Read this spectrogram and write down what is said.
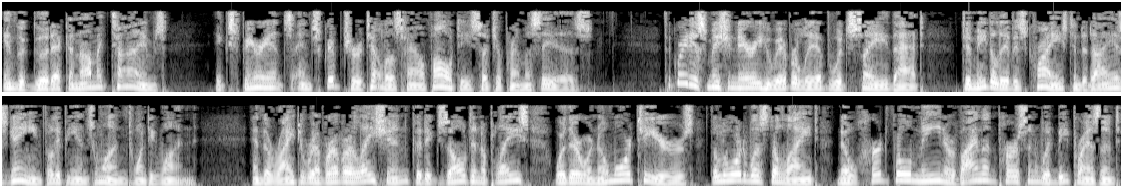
in the good economic times. Experience and Scripture tell us how faulty such a premise is. The greatest missionary who ever lived would say that, To me to live is Christ and to die is gain, Philippians 1:21. And the writer of Revelation could exult in a place where there were no more tears, the Lord was the light, no hurtful, mean, or violent person would be present,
